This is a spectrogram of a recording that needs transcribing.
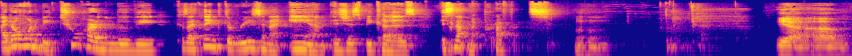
I don't want to be too hard on the movie because I think the reason I am is just because it's not my preference. Yeah, um,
